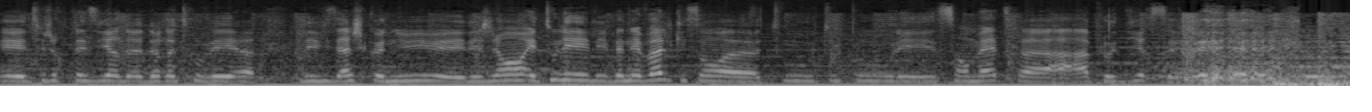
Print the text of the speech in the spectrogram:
et toujours plaisir de, de retrouver des visages connus et des gens et tous les, les bénévoles qui sont tous tous- tous les 100 mètres euh, applaudir.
